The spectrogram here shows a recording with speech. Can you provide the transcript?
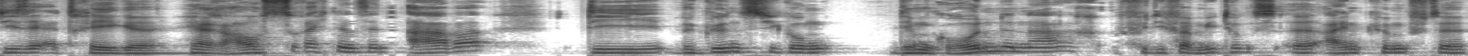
diese Erträge herauszurechnen sind, aber die Begünstigung dem Grunde nach für die Vermietungseinkünfte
